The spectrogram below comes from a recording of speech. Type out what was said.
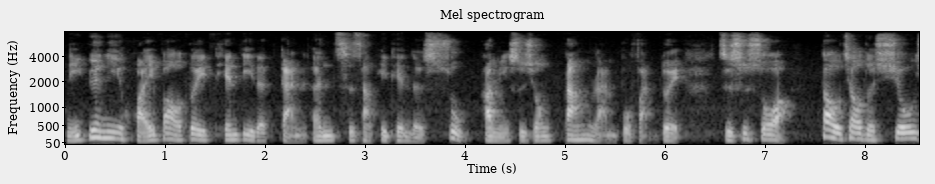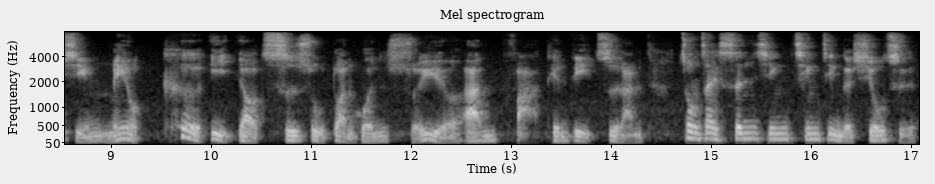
你愿意怀抱对天地的感恩，吃上一天的素，阿明师兄当然不反对，只是说啊，道教的修行没有刻意要吃素断荤，随遇而安，法天地自然，重在身心清净的修持。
